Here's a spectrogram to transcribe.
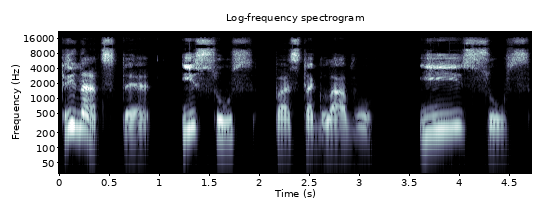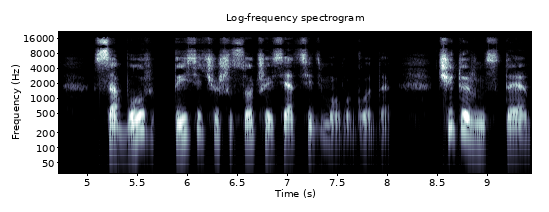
Тринадцатое. Иисус по Стоглаву. Иисус. Собор 1667 года. Четырнадцатое.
